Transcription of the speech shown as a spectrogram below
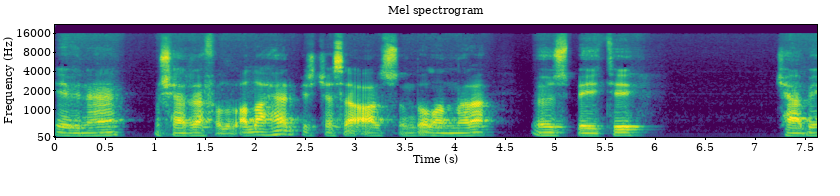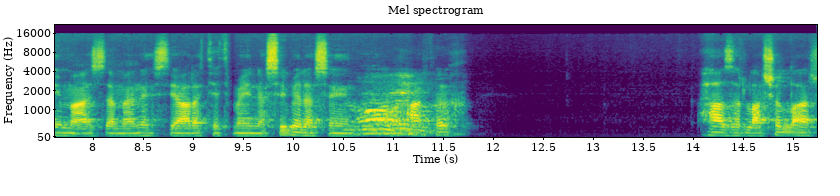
evinə müşərrəf olub. Allah hər bir kəsə arzusunda olanlara öz beyti Kəbə-i Müəzzəməni ziyarət etməyi nəsib eləsin. Amin. Artıq hazırlaşırlar.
